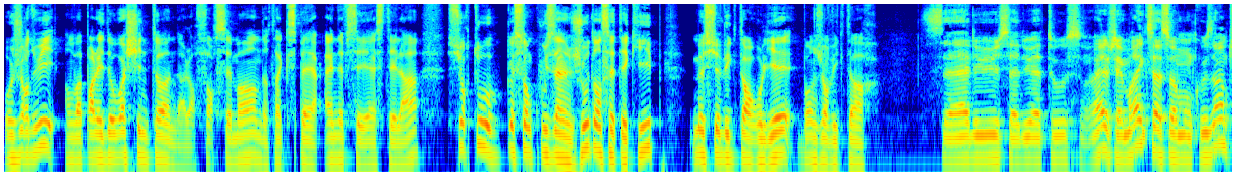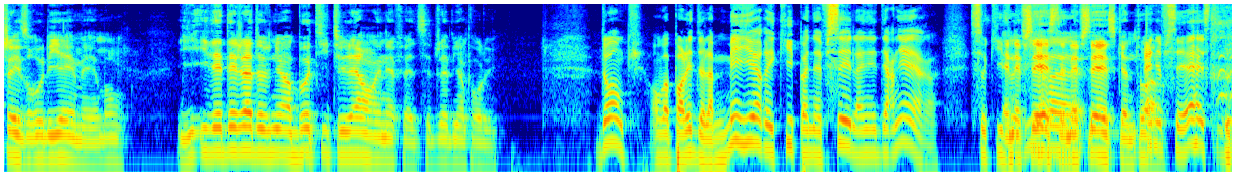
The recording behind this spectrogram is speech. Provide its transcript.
Aujourd'hui, on va parler de Washington, alors forcément, notre expert NFC Est est là, surtout que son cousin joue dans cette équipe, Monsieur Victor Roulier. Bonjour Victor. Salut, salut à tous. Ouais, j'aimerais que ça soit mon cousin Chase Roulier, mais bon. Il, il est déjà devenu un beau titulaire en NFL, c'est déjà bien pour lui. Donc, on va parler de la meilleure équipe NFC l'année dernière. Ce qui veut NFC dire, Est, euh, calme-toi. NFC Est, oui.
